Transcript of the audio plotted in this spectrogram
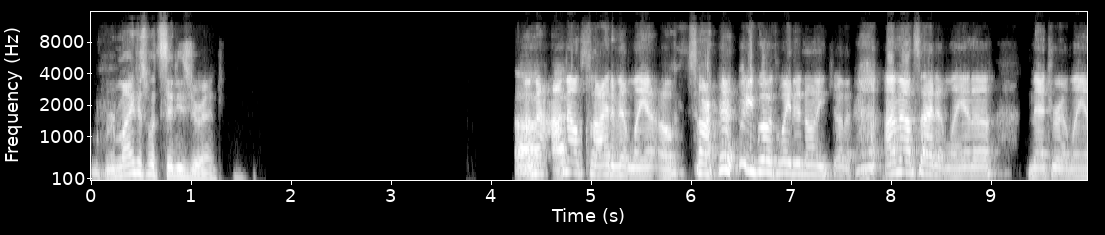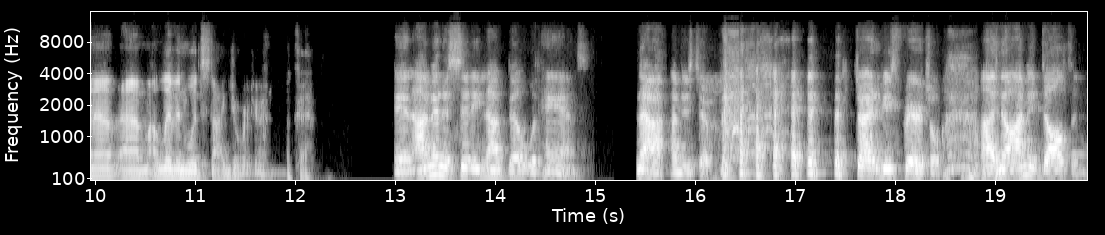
Remind us what cities you're in. Uh, I'm, I'm outside of Atlanta. Oh, sorry. we both waited on each other. I'm outside Atlanta, Metro Atlanta. Um, I live in Woodstock, Georgia. Okay. And I'm in a city not built with hands. No, I'm just joking. Trying to be spiritual. Uh, no, I'm in Dalton,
